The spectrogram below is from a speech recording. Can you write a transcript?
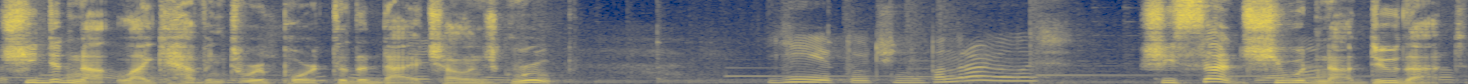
she did not like having to report to the DiaChallenge group. She said she would not do that.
